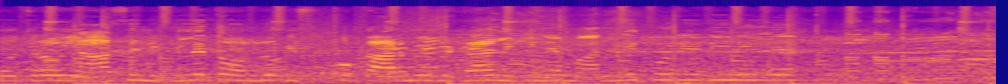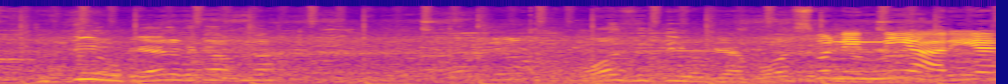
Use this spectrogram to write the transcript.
सोच रहा हूँ यहाँ से निकले तो हम लोग इसको कार में बिठाएँ लेकिन ये मानने को रेडी नहीं है। जिद्दी हो गया लड़का अपना। बहुत जिद्दी हो गया बहुत इसको नींद नहीं आ रही है।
